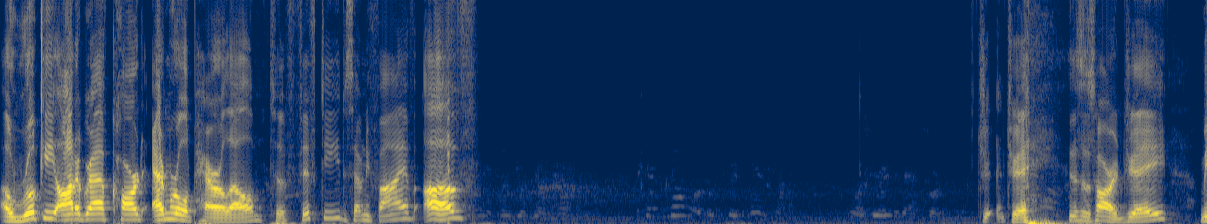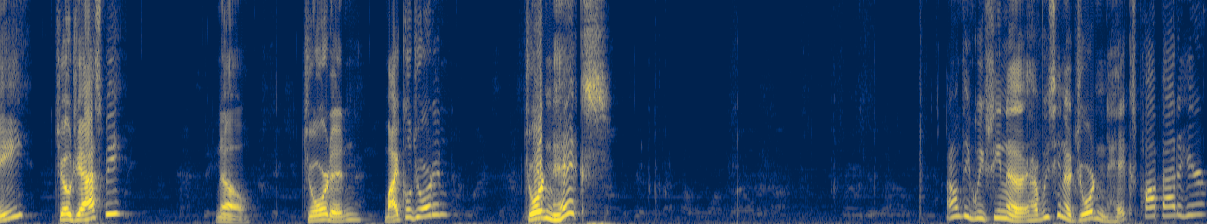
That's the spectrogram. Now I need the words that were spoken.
A rookie autograph card emerald parallel to 50 to 75 of J, Jay. This is hard. Jay, me, Joe Jaspy. No, Jordan, Michael Jordan, Jordan Hicks. I don't think we've seen a. Have we seen a Jordan Hicks pop out of here?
